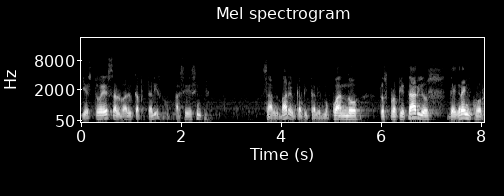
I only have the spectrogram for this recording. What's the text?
Y esto es salvar el capitalismo, así de simple. Salvar el capitalismo. Cuando los propietarios de Grencore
